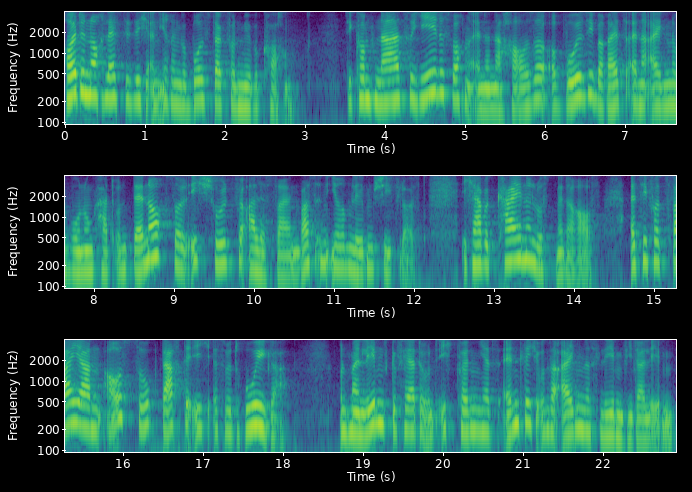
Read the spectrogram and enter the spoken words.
Heute noch lässt sie sich an ihren Geburtstag von mir bekochen. Sie kommt nahezu jedes Wochenende nach Hause, obwohl sie bereits eine eigene Wohnung hat, und dennoch soll ich schuld für alles sein, was in ihrem Leben schiefläuft. Ich habe keine Lust mehr darauf. Als sie vor zwei Jahren auszog, dachte ich, es wird ruhiger und mein Lebensgefährte und ich können jetzt endlich unser eigenes Leben wieder leben.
